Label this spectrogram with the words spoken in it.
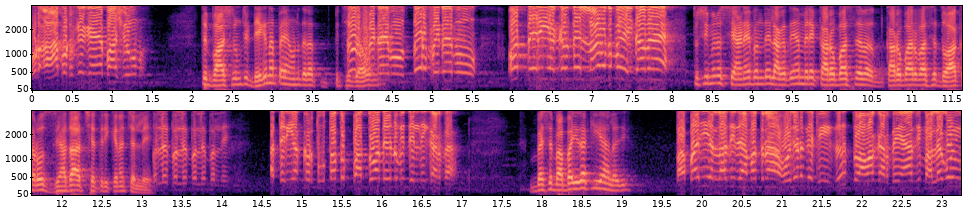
ਹੁਣ ਆਪ ਉੱਠ ਕੇ ਗਏ ਬਾਥਰੂਮ। ਤੇ ਬਾਥਰੂਮ 'ਚ ਡਿੱਗ ਨਾ ਪਏ ਹੁਣ ਜ਼ਰਾ ਪਿੱਛੇ ਤੁਰ ਜਾਓ। ਫਿਟੇ ਮੂੰਹ ਤੁਰ ਫਿਟੇ ਮੂੰਹ ਉਹ ਤੇਰੀ ਅਕਲ ਤੇ ਲਾਹਨਤ ਭੇਜਦਾ ਮੈਂ। ਤੁਸੀਂ ਮੈਨੂੰ ਸਿਆਣੇ ਬੰਦੇ ਲੱਗਦੇ ਆ ਮੇਰੇ ਕਾਰੋਬਾਰ ਵਾਸਤੇ ਕਾਰੋਬਾਰ ਵਾਸਤੇ ਦੁਆ ਕਰੋ ਜ਼ਿਆਦਾ ਅੱਛੇ ਤਰੀਕੇ ਨਾਲ ਚੱਲੇ। ਬੱਲੇ ਬੱਲੇ ਬੱਲੇ ਬੱਲੇ। ਆ ਤੇਰੀਆਂ ਕਰਤੂਤਾਂ ਤੋਂ ਬਦਦੁਆ ਦੇਣ ਨੂੰ ਵੀ ਦਿਲ ਨਹੀਂ ਕਰਦਾ। ਵੈਸੇ ਬਾਬਾ ਜੀ ਦਾ ਕੀ ਹਾਲ ਹੈ ਜੀ? ਬਾਬਾ ਜੀ ਅੱਲਾ ਦੀ ਰਹਿਮਤ ਨਾਲ ਹੋ ਜਾਣਗੇ ਠੀਕ। ਦੁਆਵਾਂ ਕਰਦੇ ਆ ਅਸੀਂ ਮਹੱਲੇ ਕੋਈ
